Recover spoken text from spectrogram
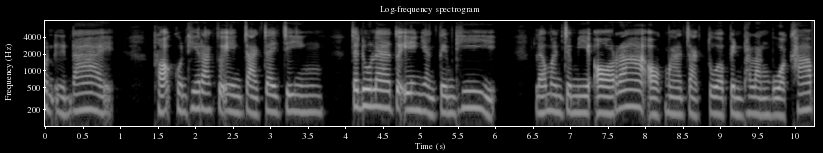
คนอื่นได้ เพราะคนที่รักตัวเองจากใจจริง จะดูแลตัวเองอย่างเต็มที่ แล้วมันจะมีออร่าออกมาจากตัวเป็นพลังบวกครับ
